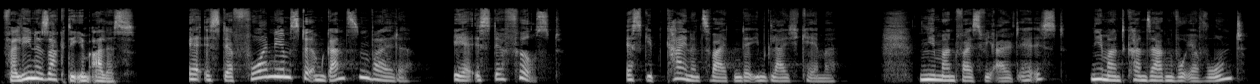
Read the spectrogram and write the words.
Verline sagte ihm alles. Er ist der Vornehmste im ganzen Walde. Er ist der Fürst. Es gibt keinen zweiten, der ihm gleich käme. Niemand weiß, wie alt er ist. Niemand kann sagen, wo er wohnt.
